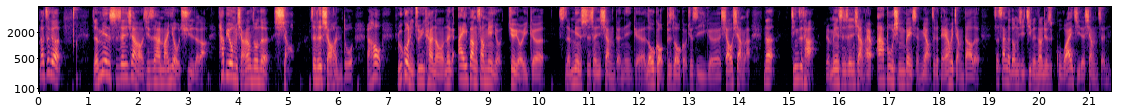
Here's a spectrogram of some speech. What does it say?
那这个。人面狮身像哦，其实还蛮有趣的啦。它比我们想象中的小，真的是小很多。然后，如果你注意看哦，那个 i 棒上面有就有一个人面狮身像的那个 logo，不是 logo，就是一个肖像啦。那金字塔、人面狮身像，还有阿布辛贝神庙，这个等下会讲到的，这三个东西基本上就是古埃及的象征。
